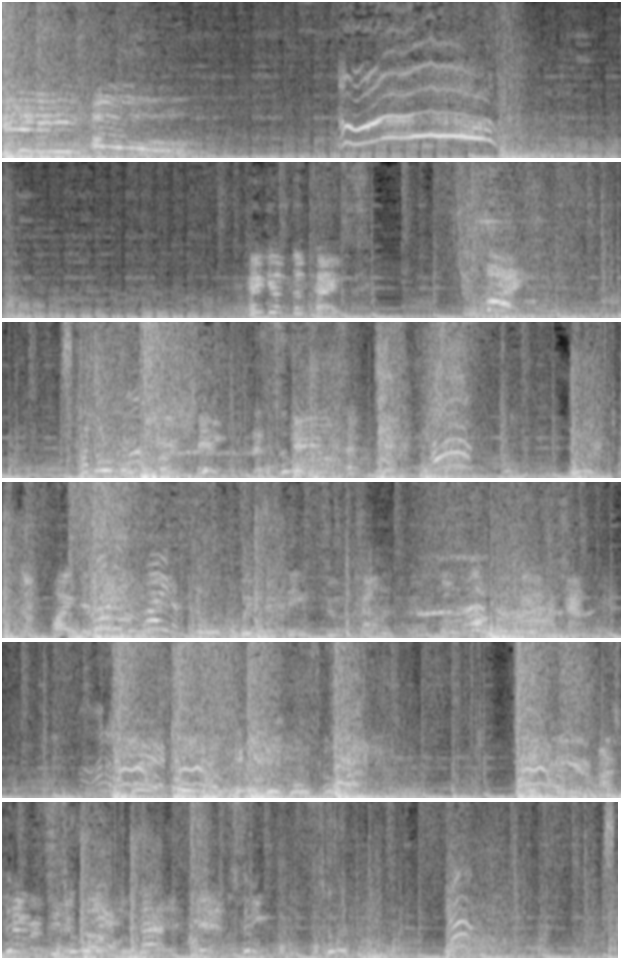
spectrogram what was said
KO! Pick up the pace! Fight! The scales have The fight is over! Which of these two challengers ah! will walk away as champion? Ah! I've never seen a combo that ah! intense!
